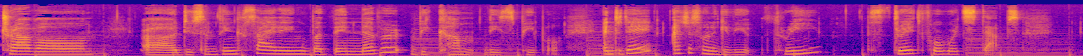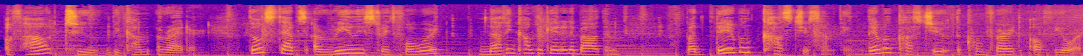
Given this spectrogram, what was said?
travel, uh, do something exciting, but they never become these people. And today, I just want to give you three straightforward steps of how to become a writer. Those steps are really straightforward, nothing complicated about them, but they will cost you something. They will cost you the comfort of your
